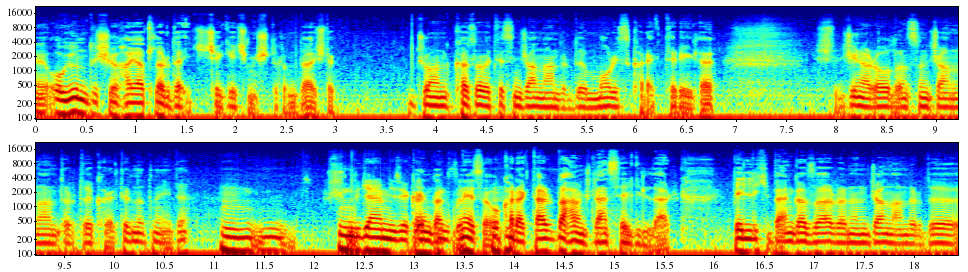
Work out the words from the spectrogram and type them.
e, oyun dışı hayatları da iç içe geçmiş durumda. İşte John Cazavetes'in canlandırdığı Morris karakteriyle işte Gina Rowlands'ın canlandırdığı karakterin adı neydi? Hmm, Şimdi gelmeyecek aklımıza. Neyse o karakter daha önceden sevgililer. Belli ki Ben Gazzara'nın canlandırdığı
